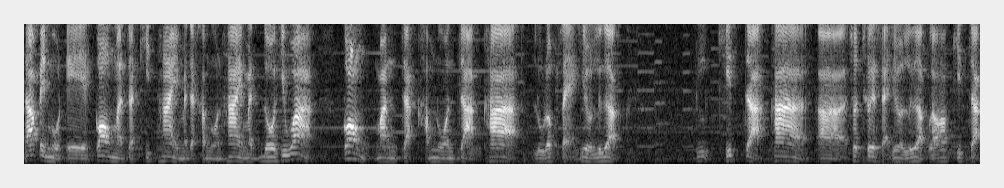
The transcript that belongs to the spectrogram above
ถ้าเป็นโหมด A กล้องมันจะคิดให้มันจะคำนวณให้มันโดยที่ว่ากล้องมันจะคำนวณจากค่ารูรับแสงที่เราเลือก คิดจากค่าชดเชยแสงที่เราเลือก แล้วก็คิดจาก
